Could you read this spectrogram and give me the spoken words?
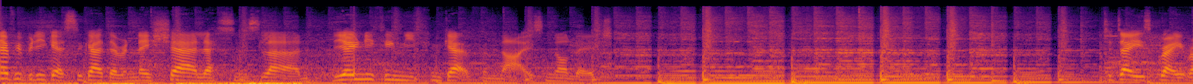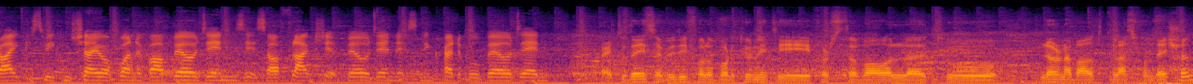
everybody gets together and they share lessons learned, the only thing you can get from that is knowledge. Today is great, right? Because we can show off one of our buildings. It's our flagship building. It's an incredible building. Right, today is a beautiful opportunity, first of all, uh, to learn about Class Foundation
